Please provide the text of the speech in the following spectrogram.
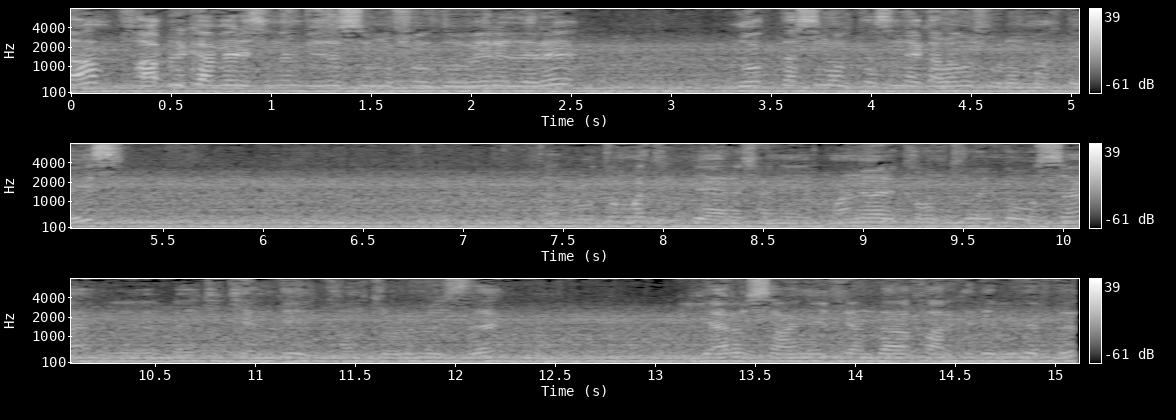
tam fabrika verisinin bize sunmuş olduğu verileri noktası noktasını yakalamış bulunmaktayız. Tabii otomatik bir araç hani manuel kontrolde olsa e, belki kendi kontrolümüzle yarım saniye falan daha fark edebilirdi.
